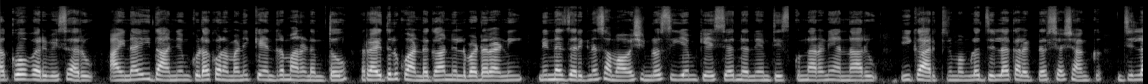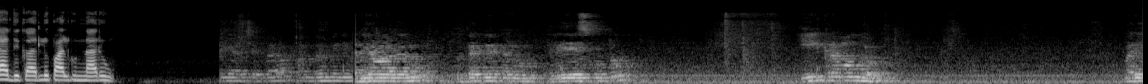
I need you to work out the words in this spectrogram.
తక్కువ వరి వేశారు. అయినా ఈ ధాన్యం కూడా కొనమని కేంద్రం అనడంతో రైతులకు అండగా నిలబడాలని నిన్న జరిగిన సమావేశంలో సీఎం కేసీఆర్ నిర్ణయం తీసుకున్నారని అన్నారు. ఈ కార్యక్రమంలో జిల్లా కలెక్టర్ శశాంక్ జిల్లా అధికారులు పాల్గొన్నారు. గారు చెప్పారు. పంతొమ్మిది ధన్యవాదాలు కృతజ్ఞతలు తెలియజేసుకుంటూ ఈ క్రమంలో మరి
